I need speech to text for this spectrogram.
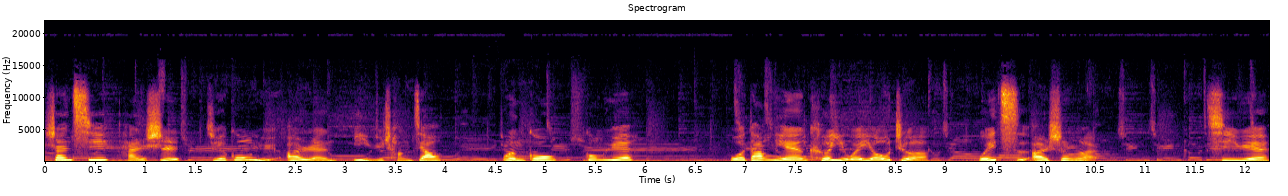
山妻韩氏绝公与二人异于常交。问公，公曰：“我当年可以为友者，唯此二生耳。”妻曰：“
